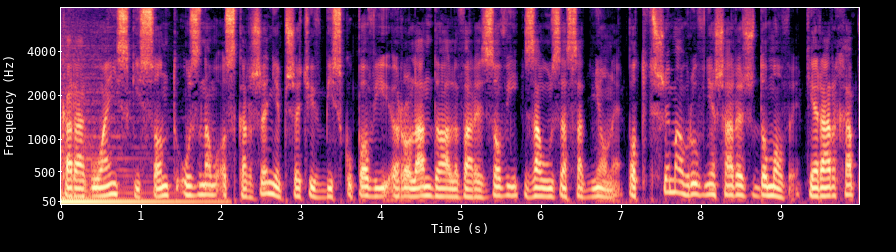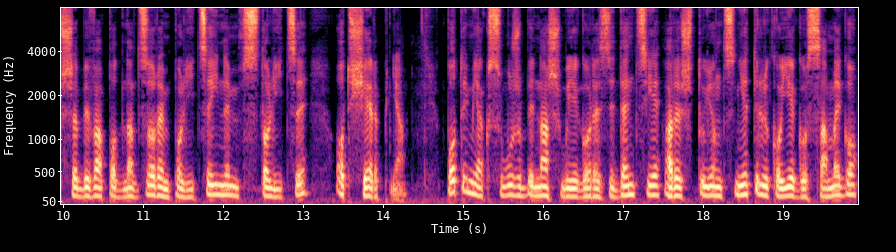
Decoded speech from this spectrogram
Nikaraguański sąd uznał oskarżenie przeciw biskupowi Rolando Alvarezowi za uzasadnione. Podtrzymał również areszt domowy. Hierarcha przebywa pod nadzorem policyjnym w stolicy od sierpnia po tym jak służby naszły jego rezydencję, aresztując nie tylko jego samego,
